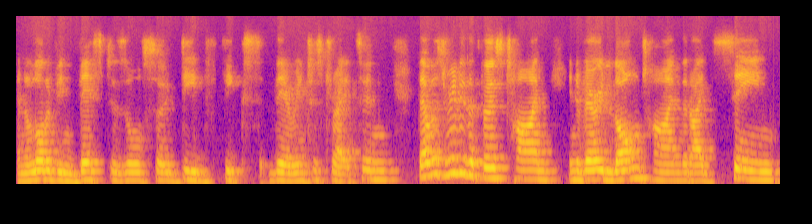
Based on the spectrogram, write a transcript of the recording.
And a lot of investors also did fix their interest rates. And that was really the first time in a very long time that I'd seen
